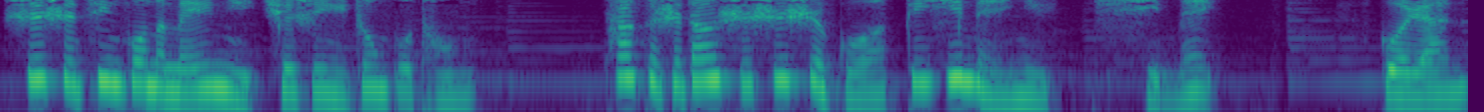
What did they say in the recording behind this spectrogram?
施氏进贡的美女却是与众不同，她可是当时施氏国第一美女喜妹。果然，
